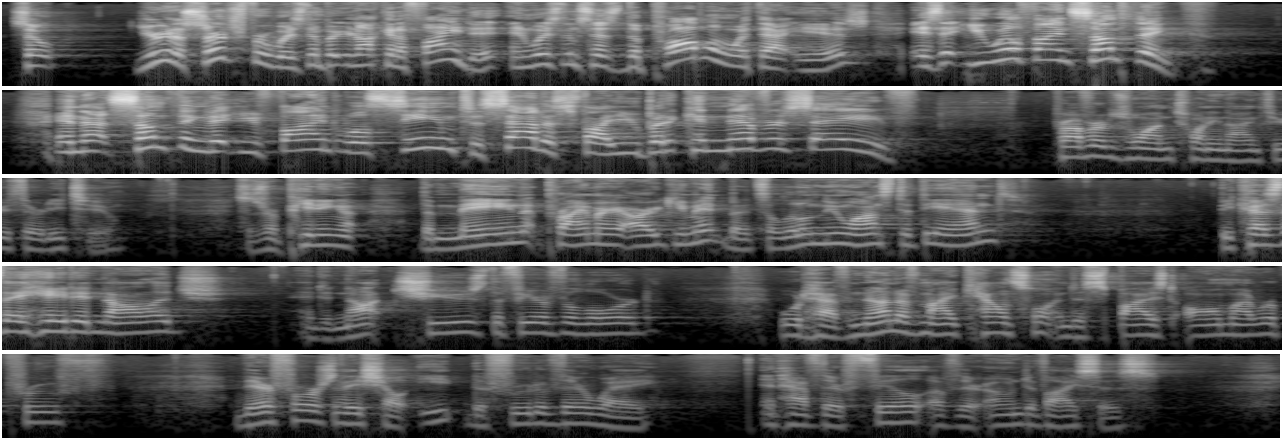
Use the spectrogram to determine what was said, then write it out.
So you're going to search for wisdom, but you're not going to find it. And wisdom says the problem with that is, is that you will find something. And that something that you find will seem to satisfy you, but it can never save. Proverbs 1 29 through 32. So it's repeating the main primary argument, but it's a little nuanced at the end. Because they hated knowledge and did not choose the fear of the Lord, would have none of my counsel and despised all my reproof. Therefore, they shall eat the fruit of their way and have their fill of their own devices.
